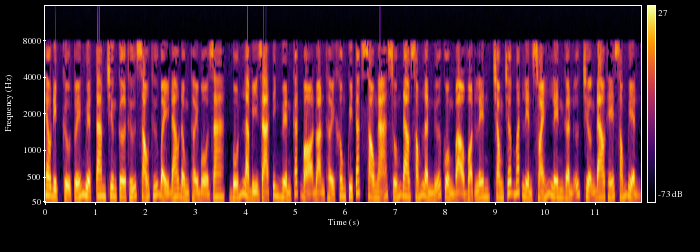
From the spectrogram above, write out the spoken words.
Theo địch cửu tuế nguyệt tam chương cơ thứ sáu thứ bảy đao đồng thời bổ ra, vốn là bị giả tinh huyền cắt bỏ đoạn thời không quy tắc sau ngã xuống đao sóng lần nữa cuồng bạo vọt lên, trong chớp mắt liền xoáy lên gần ước trượng đao thế sóng biển.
